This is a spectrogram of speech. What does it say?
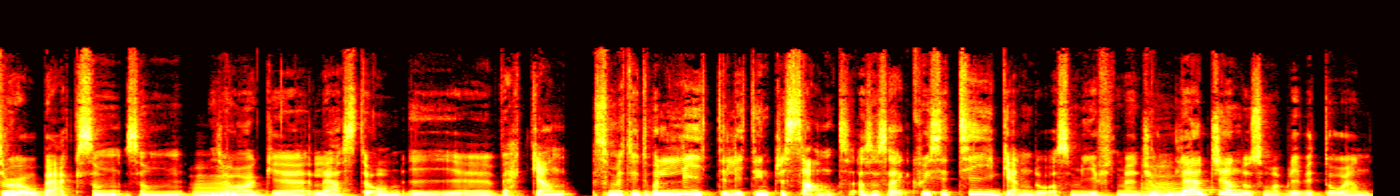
throwback som, som Mm. jag eh, läste om i eh, veckan som jag tyckte var lite, lite intressant. Alltså så här, Chrissy Teigen då, som är gift med John Mm. Legend och som har blivit då en...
